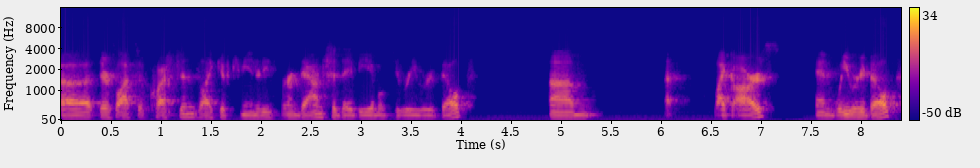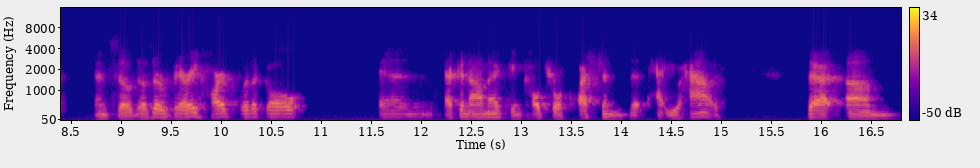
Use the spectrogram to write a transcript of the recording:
Uh, there's lots of questions like if communities burn down, should they be able to be rebuilt? Um, like ours, and we rebuilt. And so those are very hard political and economic and cultural questions that ha- you have that um,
